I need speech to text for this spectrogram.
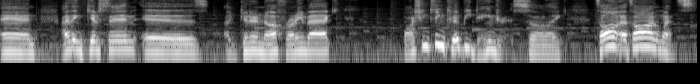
and I think Gibson is a good enough running back. Washington could be dangerous. So like, it's all it's all on Wentz.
